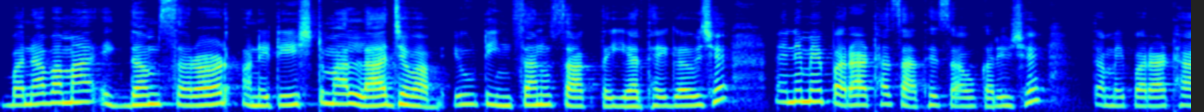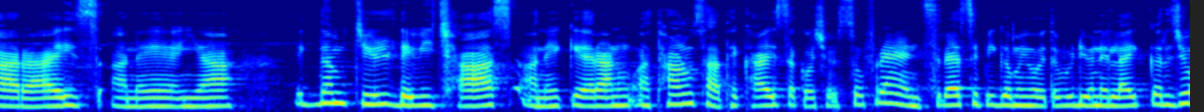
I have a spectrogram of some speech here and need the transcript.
બનાવવામાં એકદમ સરળ અને ટેસ્ટમાં લાજવાબ એવું ટીંસાનું શાક તૈયાર થઈ ગયું છે. એને મેં પરાઠા સાથે સર્વ કર્યું છે. તમે પરાઠા, રાઈસ અને અહીંયા એકદમ ચીલ્ડ એવી છાશ અને કેરાનું અથાણું સાથે ખાઈ શકો છો. સો ફ્રેન્ડ્સ રેસીપી ગમી હોય તો વિડીયોને લાઇક કરજો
